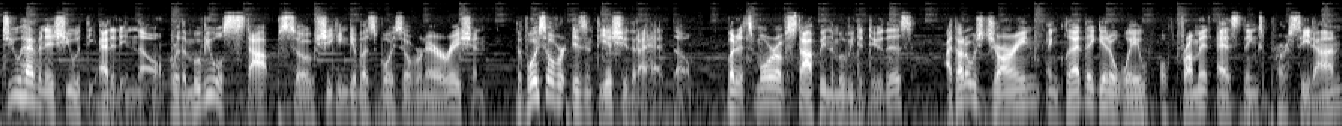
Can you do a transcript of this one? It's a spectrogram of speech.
do have an issue with the editing though, where the movie will stop so she can give us voiceover narration. The voiceover isn't the issue that I had though, but it's more of stopping the movie to do this. I thought it was jarring and glad they get away from it as things proceed on.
